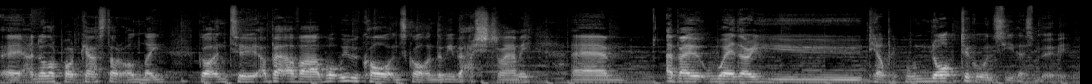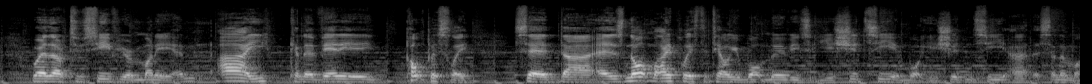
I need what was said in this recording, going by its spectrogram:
uh, another podcaster online got into a bit of a what we would call in Scotland a wee bit of strammy um, about whether you tell people not to go and see this movie whether to save your money. And I kind of very pompously said that it is not my place to tell you what movies you should see and what you shouldn't see at the cinema.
